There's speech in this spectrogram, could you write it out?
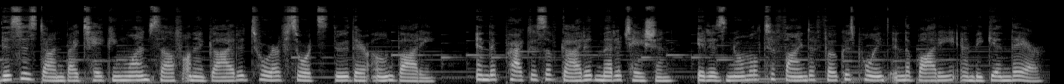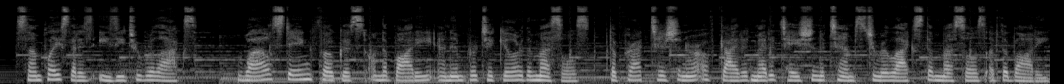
This is done by taking oneself on a guided tour of sorts through their own body. In the practice of guided meditation, it is normal to find a focus point in the body and begin there, someplace that is easy to relax. While staying focused on the body and in particular the muscles, the practitioner of guided meditation attempts to relax the muscles of the body.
